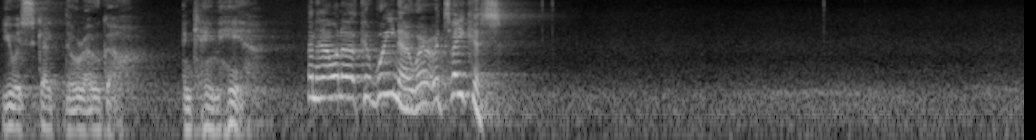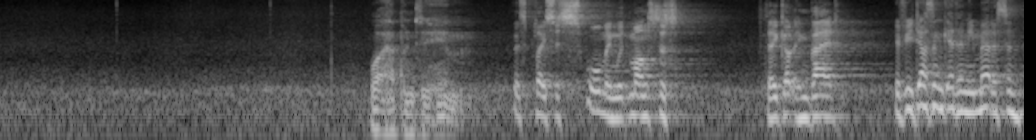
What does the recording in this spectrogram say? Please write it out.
You escaped the Rhogar and came here. And how on earth could we know where it would take us? What happened to him? This place is swarming with monsters. They got him bad. If he doesn't get any medicine,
